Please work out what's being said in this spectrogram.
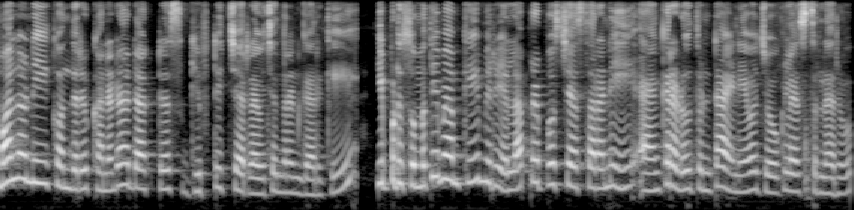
ఒమాన్లోని కొందరు కన్నడ డాక్టర్స్ గిఫ్ట్ ఇచ్చారు రవిచంద్రన్ గారికి. ఇప్పుడు సుమతి మ్యామ్కి మీరు ఎలా ప్రపోజ్ చేస్తారని యాంకర్ అడుగుతుంటే ఆయన ఏవో జోకులు వేస్తున్నారు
